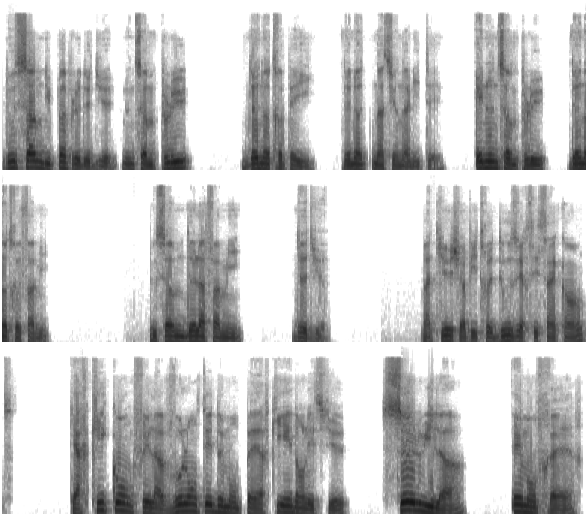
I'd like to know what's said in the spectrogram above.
nous sommes du peuple de Dieu, nous ne sommes plus de notre pays, de notre nationalité, et nous ne sommes plus de notre famille. Nous sommes de la famille de Dieu. Matthieu chapitre 12, verset 50. Car quiconque fait la volonté de mon Père qui est dans les cieux, celui-là est mon frère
